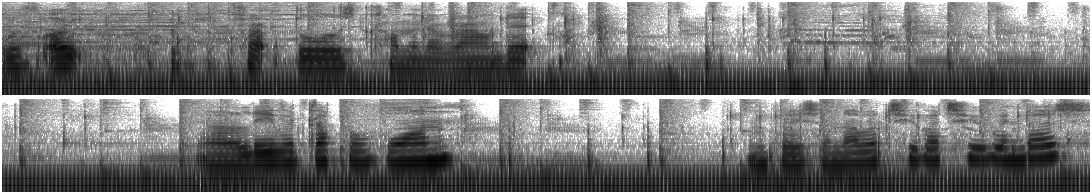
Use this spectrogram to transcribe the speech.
with oak trapdoors coming around it. And I'll leave a gap of one and place another 2x2 windows.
